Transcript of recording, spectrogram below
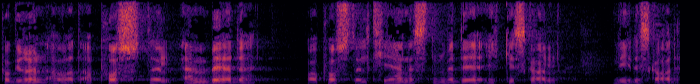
på grunn av at apostelembetet og aposteltjenesten med det ikke skal lide skade.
